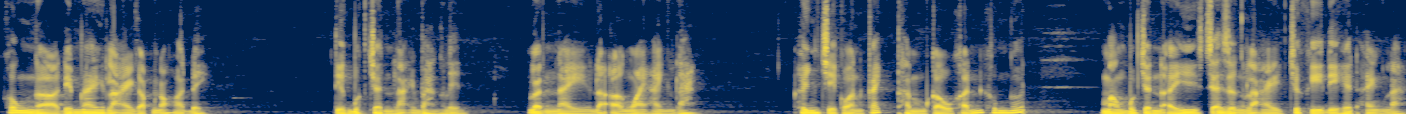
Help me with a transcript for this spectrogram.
Không ngờ đêm nay lại gặp nó ở đây. Tiếng bước chân lại vang lên. Lần này là ở ngoài hành lang. Hinh chỉ còn cách thầm cầu khấn không ngớt, mong bước chân ấy sẽ dừng lại trước khi đi hết hành lang.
